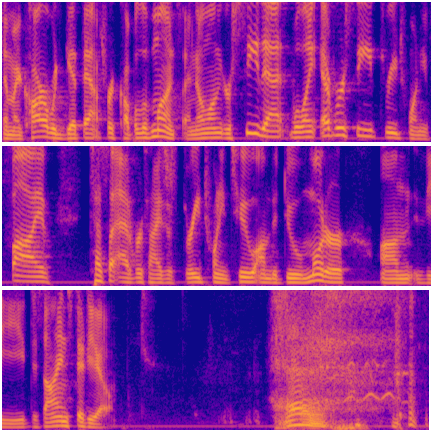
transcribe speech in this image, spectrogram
and my car would get that for a couple of months. I no longer see that. Will I ever see 325? Tesla advertises 322 on the dual motor on the design studio.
